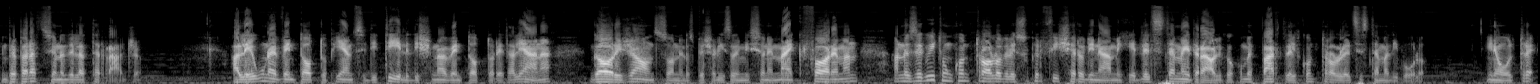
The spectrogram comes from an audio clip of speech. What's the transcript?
in preparazione dell'atterraggio. Alle 1.28 PMCDT, le 19.28 ora italiana, Gory Johnson e lo specialista di missione Mike Foreman hanno eseguito un controllo delle superfici aerodinamiche e del sistema idraulico come parte del controllo del sistema di volo. Inoltre,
